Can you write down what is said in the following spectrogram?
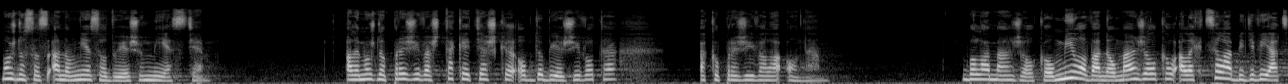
Možno sa s Anou nezhoduješ v mieste, ale možno prežívaš také ťažké obdobie života, ako prežívala ona. Bola manželkou, milovanou manželkou, ale chcela byť viac,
